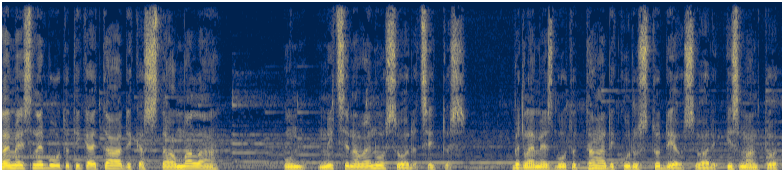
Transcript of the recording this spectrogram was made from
Lai mēs nebūtu tikai tādi, kas stāv malā un nicina vai nosoda citus, bet lai mēs būtu tādi, kurus tu Dievs vari izmantot,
